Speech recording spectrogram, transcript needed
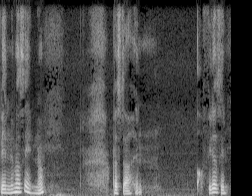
werden wir mal sehen, ne? Bis dahin. Auf Wiedersehen.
